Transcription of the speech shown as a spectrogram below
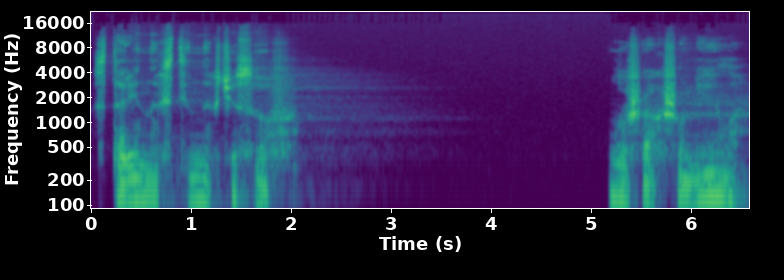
старинных стенных часов. В ушах шумело,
